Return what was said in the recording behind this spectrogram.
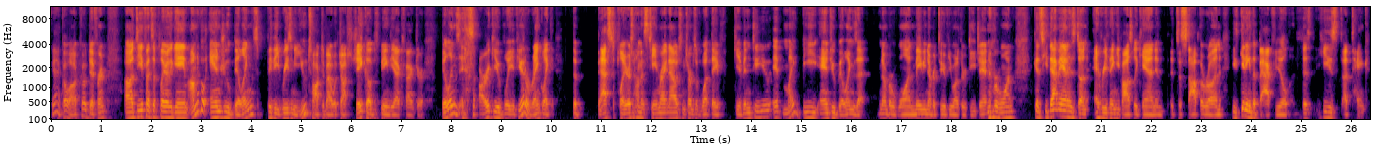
yeah, go out, go different. Uh, defensive player of the game. I'm going to go Andrew Billings. The reason you talked about with Josh Jacobs being the X factor. Billings is arguably, if you had to rank like the best players on this team right now, just in terms of what they've given to you, it might be Andrew Billings at number one, maybe number two if you want to throw DJ at number one, because he that man has done everything he possibly can and to stop the run. He's getting in the backfield. This he's a tank.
